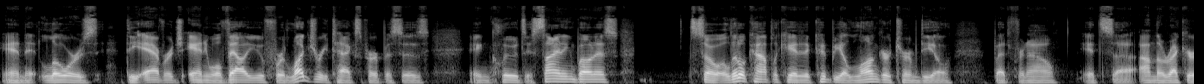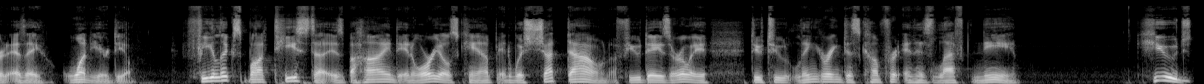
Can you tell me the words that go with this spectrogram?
and it lowers the average annual value for luxury tax purposes it includes a signing bonus. So a little complicated. It could be a longer term deal but for now it's uh, on the record as a one year deal. Felix Bautista is behind in Orioles camp and was shut down a few days early due to lingering discomfort in his left knee. Huge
